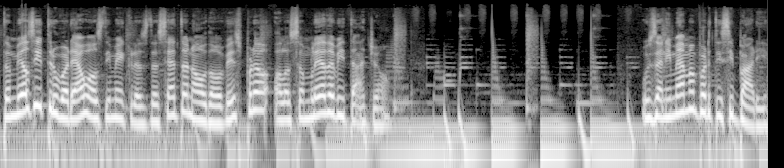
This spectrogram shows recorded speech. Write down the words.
També els hi trobareu els dimecres de 7 a 9 del vespre a l'Assemblea d'Habitatge. Us animem a participar-hi.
